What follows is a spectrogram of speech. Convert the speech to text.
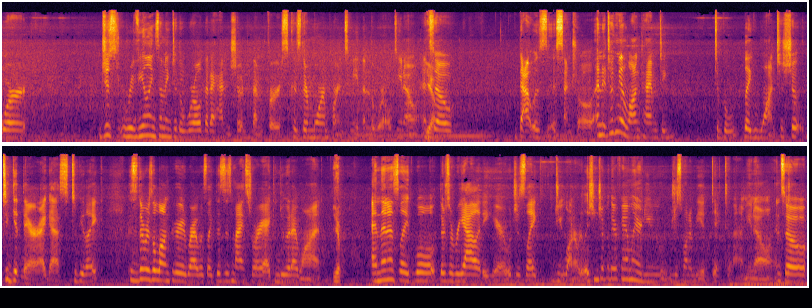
or just revealing something to the world that I hadn't shown to them first because they're more important to me than the world, you know. And so that was essential, and it took me a long time to to bel- like want to show to get there, I guess, to be like because there was a long period where I was like, this is my story, I can do what I want. Yep. And then it's like, well, there's a reality here, which is like, do you want a relationship with your family or do you just want to be a dick to them, you know? And so,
